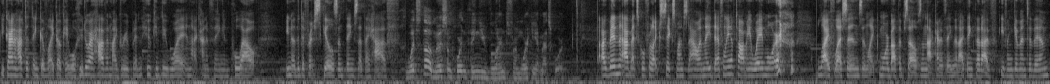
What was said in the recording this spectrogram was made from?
you kind of have to think of like, okay, well, who do I have in my group and who can do what and that kind of thing and pull out you know, the different skills and things that they have. What's the most important thing you've learned from working at Metzcor? I've been at Metzcor for like six months now, and they definitely have taught me way more life lessons and like more about themselves and that kind of thing than I think that I've even given to them.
